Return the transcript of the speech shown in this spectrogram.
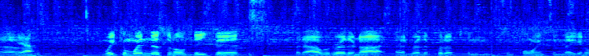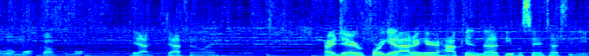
Um, Yeah. we can win this one on defense, but I would rather not. I'd rather put up some some points and make it a little more comfortable. Yeah, definitely. All right, Jared. Before we get out of here, how can uh, people stay in touch with you?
